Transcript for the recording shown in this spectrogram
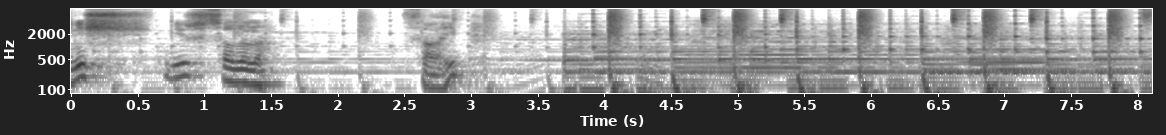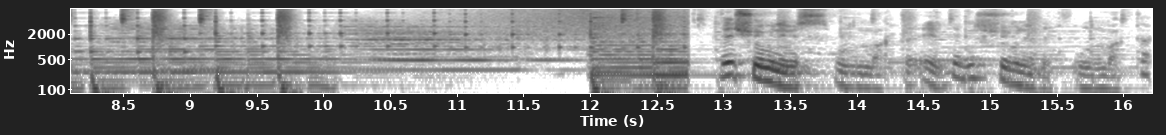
Geniş bir salona sahip. Ve şöminemiz bulunmakta. Evde bir şömine de bulunmakta.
